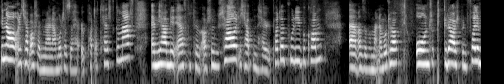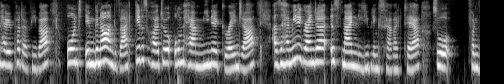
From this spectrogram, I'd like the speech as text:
genau, und ich habe auch schon mit meiner Mutter so Harry Potter Test gemacht. Ähm, wir haben den ersten Film auch schon geschaut. Ich habe einen Harry Potter Pulli bekommen. Ähm, also von meiner Mutter. Und genau, ich bin voll im Harry Potter Fieber. Und im Genauen gesagt geht es heute um Hermine Granger. Also Hermine Granger ist mein Lieblingscharakter. So von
